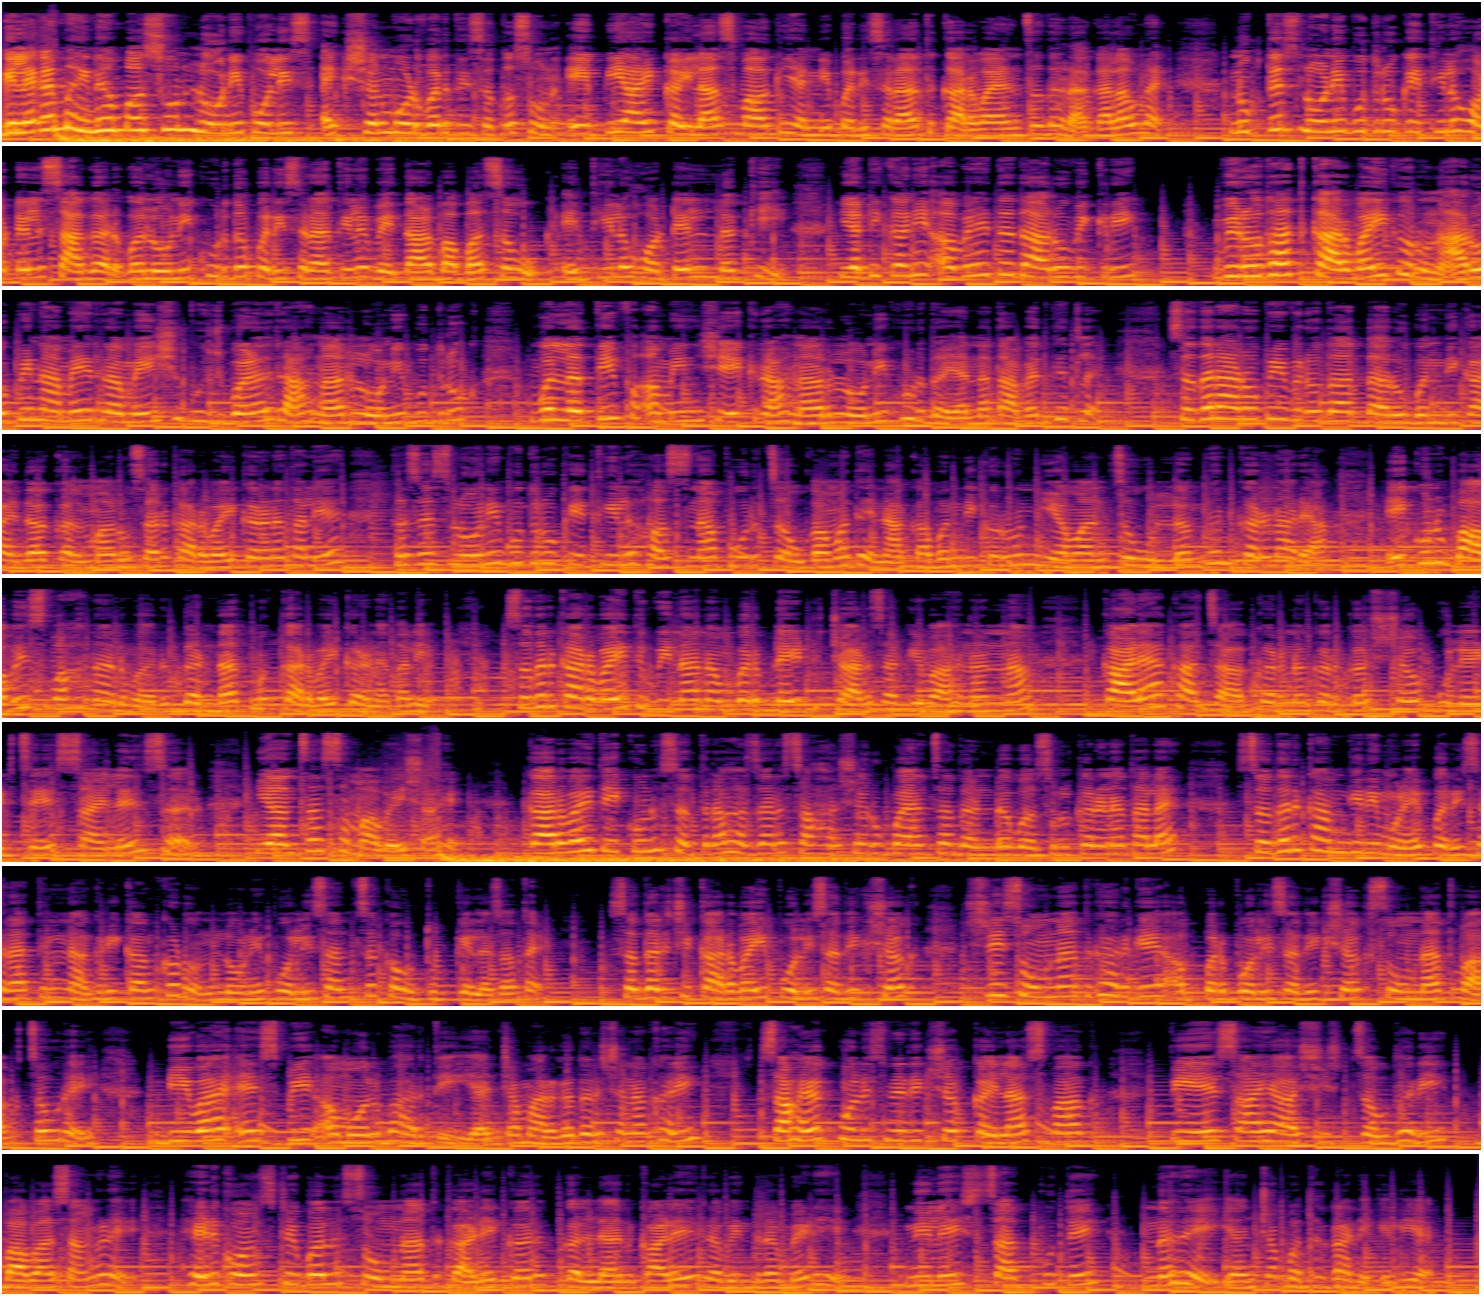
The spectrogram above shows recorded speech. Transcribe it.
गेल्या काही महिन्यापासून लोणी पोलीस ऍक्शन मोडवर दिसत असून एपीआय कैलास वाघ यांनी परिसरात कारवायांचा धडाका लावलाय. नुकतेच लोणी बुद्रुक येथील हॉटेल सागर व लोणी खुर्द परिसरातील वेताळबाबा चौक येथील हॉटेल लकी या ठिकाणी अवैध दारू विक्री विरोधात कारवाई करून आरोपी नामे रमेश भुजबळ राहणार लोणी बुद्रुक व लतीफ अमीन शेख राहणार लोणी खुर्द यांना ताब्यात घेतलंय. सदर आरोपी विरोधात दारूबंदी कायदा कलमानुसार कारवाई करण्यात आली आहे. तसेच लोणी बुद्रुक येथील हसनापूर चौकामध्ये नाकाबंदी करून नियमांचं उल्लंघन करणाऱ्या एकूण बावीस वाहनांवर दंडात्मक कारवाई करण्यात आली सदर कारवाईत विना नंबर प्लेट चारचाकी वाहनांना काळ्या काचा कर्णकर्कश बुलेटचे सायलेन्सर यांचा समावेश आहे. कारवाईत एकूण सतरा हजार सहाशे रुपयांचा दंड वसूल करण्यात आलाय. सदर कामगिरीमुळे परिसरातील नागरिकांकडून लोणी पोलिसांचं कौतुक केलं जात आहे सदरची कारवाई पोलीस अधीक्षक श्री सोमनाथ घरगे अप्पर पोलीस अधीक्षक सोमनाथ वाघचौरे डीवायएसपी अमोल भारती यांच्या मार्गदर्शनाखाली सहाय्यक पोलीस निरीक्षक Kailas Wagh PSI Ashish Chaudhari Baba Sangle head constable Somnath Gadekar Kalyan Kale Ravindra Medhe Nilesh Satpute Nare यांच्या पथकाने केली आहे.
